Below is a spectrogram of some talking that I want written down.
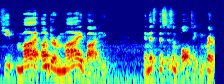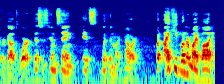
keep my under my body, and this, this isn't Paul taking credit for God's work. This is him saying, it's within my power. But I keep under my body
